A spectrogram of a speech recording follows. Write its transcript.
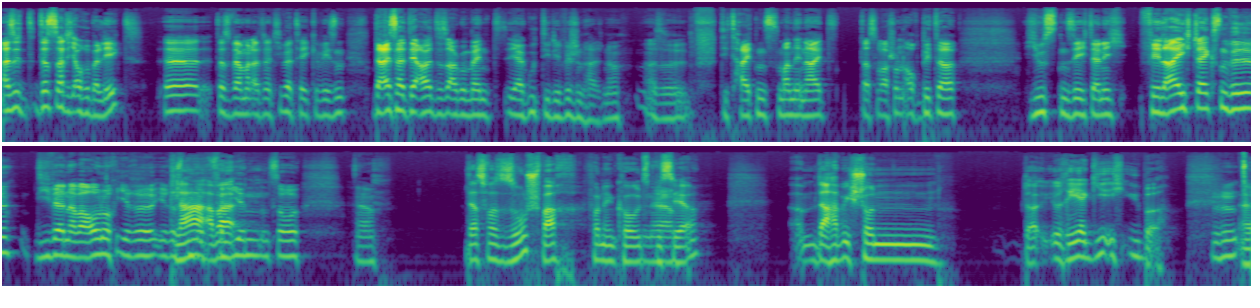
also das hatte ich auch überlegt. Äh, das wäre mein alternativer Take gewesen. Da ist halt der, das Argument, ja gut, die Division halt, ne? Also die Titans, Monday Night, das war schon auch bitter. Houston sehe ich da nicht. Vielleicht Jacksonville, die werden aber auch noch ihre, ihre Klar, Spiele aber- verlieren und so. Ja. das war so schwach von den Colts Ja. bisher. Ähm, da habe ich schon, da reagiere ich über. Mhm. Ähm,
